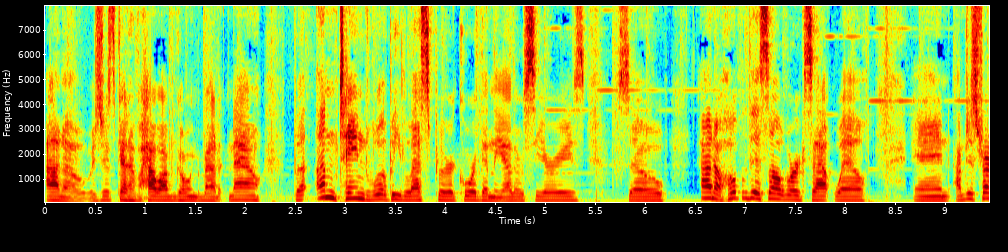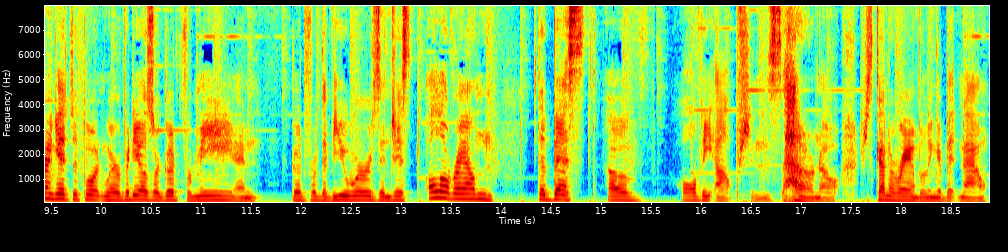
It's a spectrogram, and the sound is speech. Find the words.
I don't know, it's just kind of how I'm going about it now, but Untamed will be less pre-record than the other series, so I don't know, hopefully this all works out well, and I'm just trying to get to the point where videos are good for me and good for the viewers and just all around the best of all the options. I don't know, just kind of rambling a bit now.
